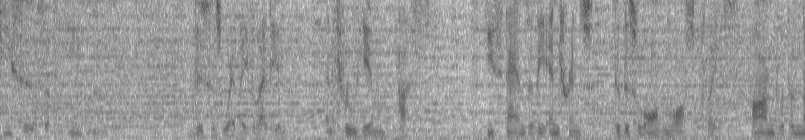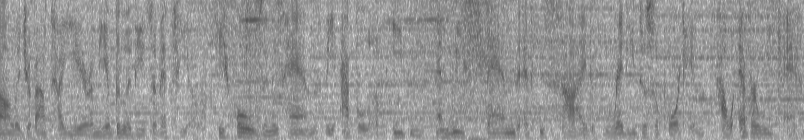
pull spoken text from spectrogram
pieces of Eden. This is where they've led him, and through him, us. He stands at the entrance to this long-lost place, armed with the knowledge of Altair and the abilities of Ezio. He holds in his hands the apple of Eden, and we stand at his side, ready to support him however we can.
